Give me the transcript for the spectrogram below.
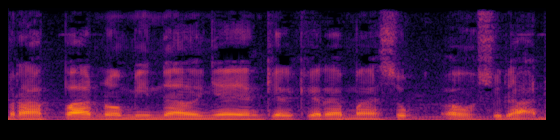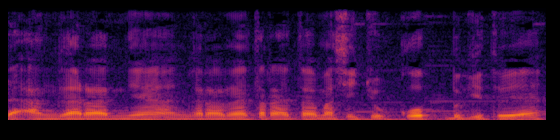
Berapa nominalnya yang kira-kira masuk? Oh sudah ada anggarannya. Anggarannya ternyata masih cukup begitu ya.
